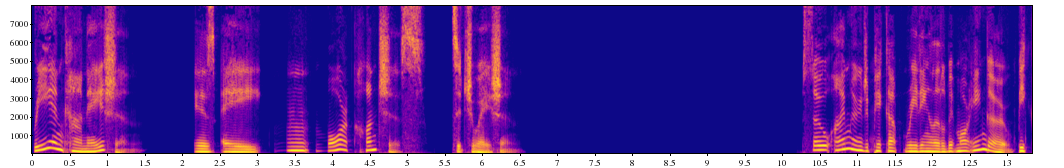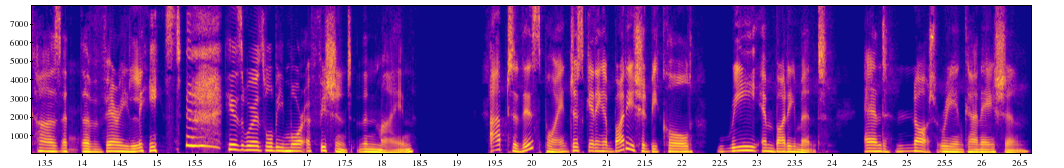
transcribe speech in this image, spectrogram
Reincarnation is a mm, more conscious situation. So I'm going to pick up reading a little bit more Ingo because, at the very least, his words will be more efficient than mine. Up to this point, just getting a body should be called re embodiment and not reincarnation.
